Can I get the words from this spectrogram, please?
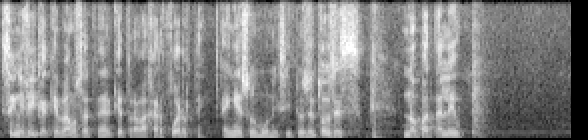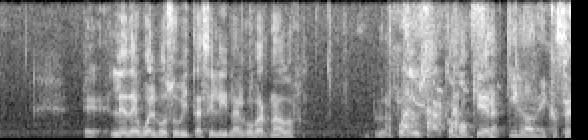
Significa que vamos a tener que trabajar fuerte en esos municipios. Entonces, no pataleo. Eh, le devuelvo su vitacilina al gobernador. La puede usar como quiera. aquí lo dijo. Sí,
